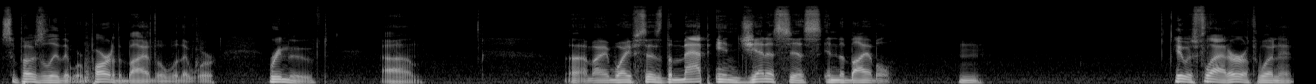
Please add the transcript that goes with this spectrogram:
supposedly that were part of the Bible that were removed. Uh, my wife says the map in Genesis in the Bible. It was flat Earth, wasn't it?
